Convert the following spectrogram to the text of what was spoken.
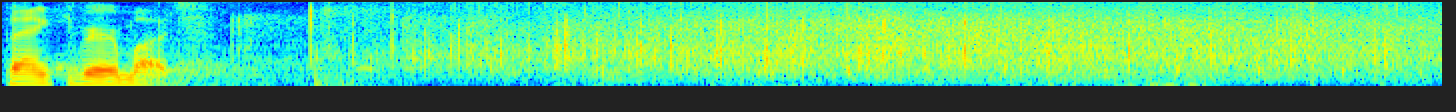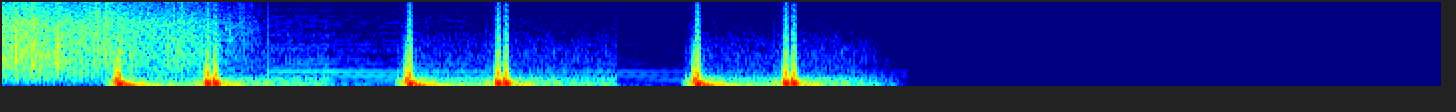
Thank you very much.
